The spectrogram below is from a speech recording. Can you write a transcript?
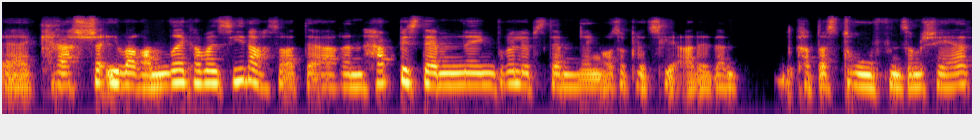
eh, krasjer i hverandre, kan man si. da, Så at det er en happy stemning, bryllupsstemning, og så plutselig er det den katastrofen som skjer.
